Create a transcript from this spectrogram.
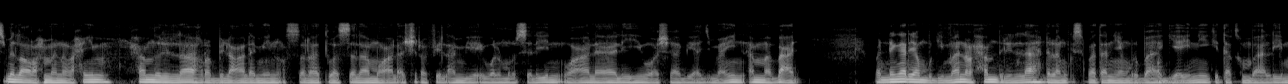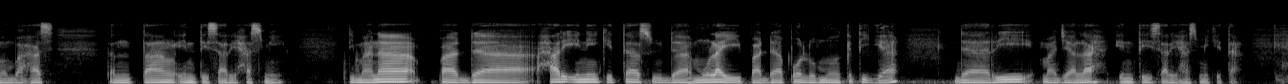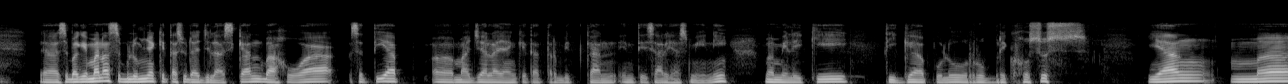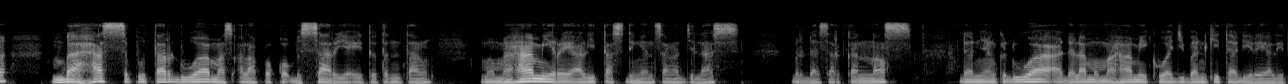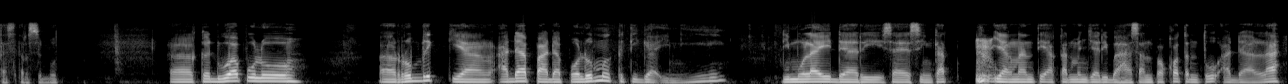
Bismillahirrahmanirrahim. Alhamdulillah rabbil alamin wassalatu wassalamu ala asyrafil anbiya'i wal mursalin wa ala alihi wa ajma'in. Amma ba'd. Pendengar yang budiman, alhamdulillah dalam kesempatan yang berbahagia ini kita kembali membahas tentang intisari hasmi. Di mana pada hari ini kita sudah mulai pada volume ketiga dari majalah intisari hasmi kita. Ya, sebagaimana sebelumnya kita sudah jelaskan bahwa setiap uh, majalah yang kita terbitkan Intisari Hasmi ini memiliki 30 rubrik khusus yang membahas seputar dua masalah pokok besar yaitu tentang memahami realitas dengan sangat jelas berdasarkan nas dan yang kedua adalah memahami kewajiban kita di realitas tersebut. Uh, kedua puluh uh, rubrik yang ada pada volume ketiga ini dimulai dari saya singkat yang nanti akan menjadi bahasan pokok tentu adalah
